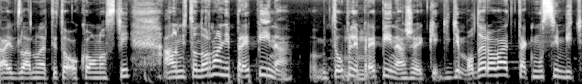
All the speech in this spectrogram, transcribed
aj vzhľadom na tieto okolnosti, ale mi to normálne prepína. Mi to úplne mm-hmm. prepína, že keď idem moderovať, tak musím byť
